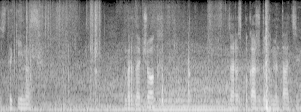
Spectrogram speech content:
Ось такий у нас бардачок. Зараз покажу документацію.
